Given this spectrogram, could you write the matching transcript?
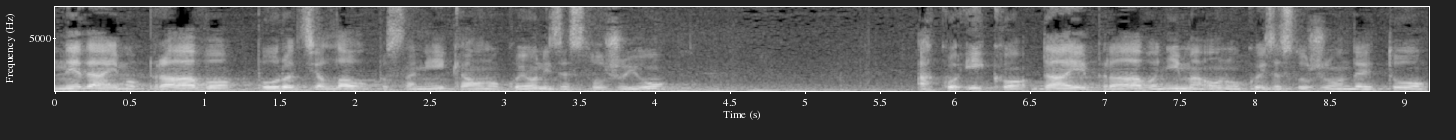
ne dajemo pravo porodci Allahog poslanika, ono koje oni zaslužuju, ako iko daje pravo njima ono koji zaslužuje, onda je to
